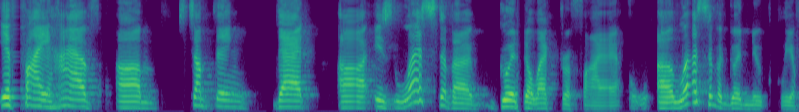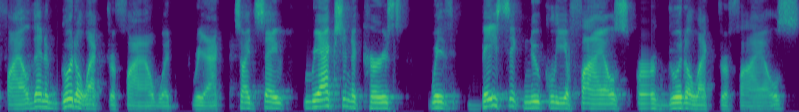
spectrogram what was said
if I have um, something that uh, is less of a good electrophile, uh, less of a good nucleophile, than a good electrophile would react. So I'd say reaction occurs with basic nucleophiles or good electrophiles.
